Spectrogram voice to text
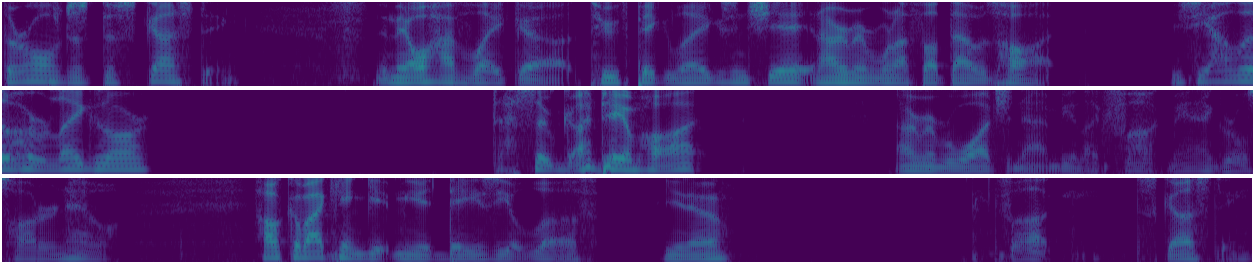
They're all just disgusting, and they all have like uh, toothpick legs and shit. And I remember when I thought that was hot. You see how little her legs are? That's so goddamn hot. I remember watching that and being like, fuck, man, that girl's hotter than hell. How come I can't get me a daisy of love? You know? Fuck, disgusting.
